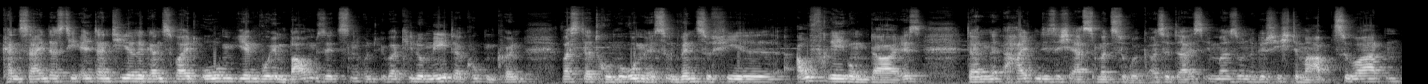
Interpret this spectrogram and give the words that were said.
kann es sein, dass die Elterntiere ganz weit oben irgendwo im Baum sitzen und über Kilometer gucken können, was da drumherum ist. Und wenn zu viel Aufregung da ist, dann halten die sich erstmal zurück. Also da ist immer so eine Geschichte mal abzuwarten.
